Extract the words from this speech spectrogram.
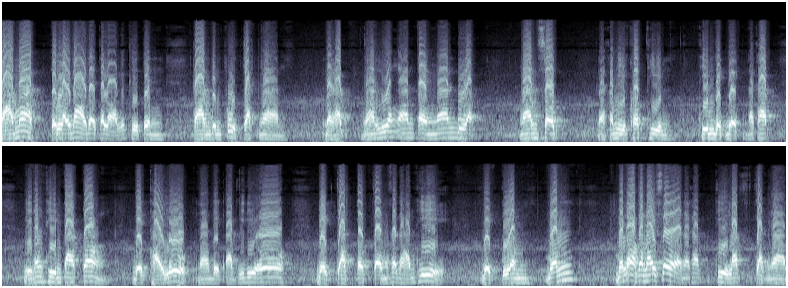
สามารถเป็นรายได้ได้ตลอดก็คือเป็นการเป็นผู้จัดงานนะครับ งานเลี้ยงงานแต่งงานบวชงานศพนะเขามีครบทีมทีมเด็กๆนะครับ มีทั้งทีมตากล้อง เด็กถ่ายรูปนะเด็กอัดวิดีโอ เด็กจัดตกแต่งสถานที่ เด็กเตรียมเหมือน เหมือนออกกันไนเซอร์นะครับ ที่รับจัดงาน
